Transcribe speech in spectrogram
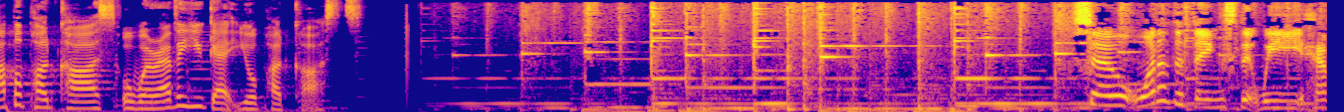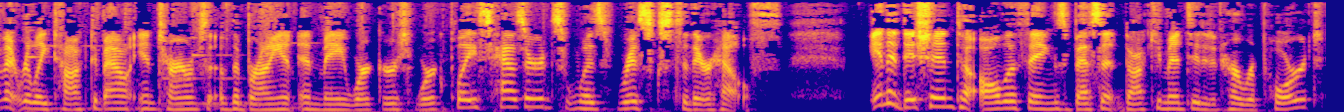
Apple Podcasts, or wherever you get your podcasts. So one of the things that we haven't really talked about in terms of the Bryant and May workers' workplace hazards was risks to their health. In addition to all the things Besant documented in her report,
